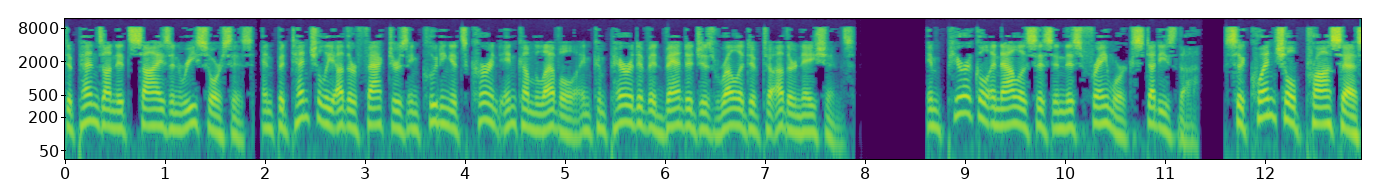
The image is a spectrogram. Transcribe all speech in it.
depends on its size and resources, and potentially other factors including its current income level and comparative advantages relative to other nations. Empirical analysis in this framework studies the sequential process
